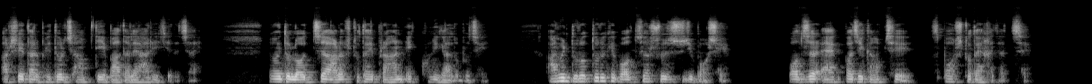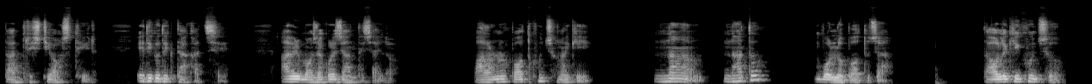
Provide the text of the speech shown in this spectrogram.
আর সে তার ভেতর ঝাঁপ দিয়ে পাতালে হারিয়ে যেতে চায়। নয়তো লজ্জা, আড়ষ্টতায় প্রাণ এক্ষুনি গেল বুঝে। আমির দূরত্ব রেখে পদজার সোজাসুজি বসে। পদজার এক পাজে কাঁপছে, স্পষ্ট দেখা যাচ্ছে। তার দৃষ্টি অস্থির, এদিক ওদিক তাকাচ্ছে। আমির মজা করে জানতে চাইল, পালানোর পথ খুঁজছো নাকি? না না তো, বলল পদজা তাহলে কি খুঁজছো?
